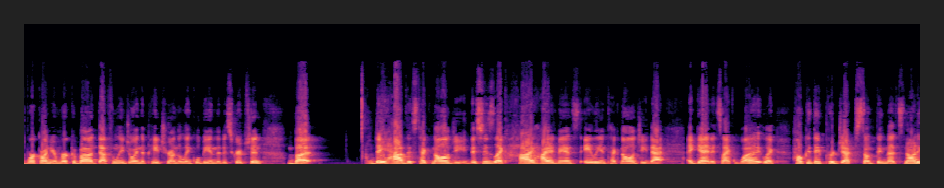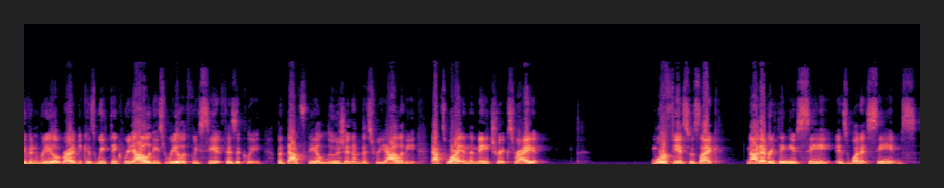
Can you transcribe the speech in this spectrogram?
work on your Merkaba, definitely join the Patreon. The link will be in the description. But they have this technology. This is like high, high advanced alien technology that again, it's like, what? Like, how could they project something that's not even real, right? Because we think reality is real if we see it physically. But that's the illusion of this reality. That's why in the Matrix, right? Morpheus was like, not everything you see is what it seems.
